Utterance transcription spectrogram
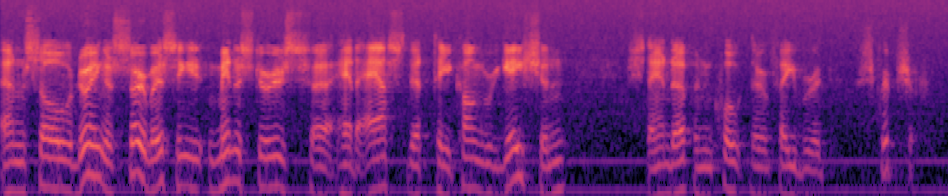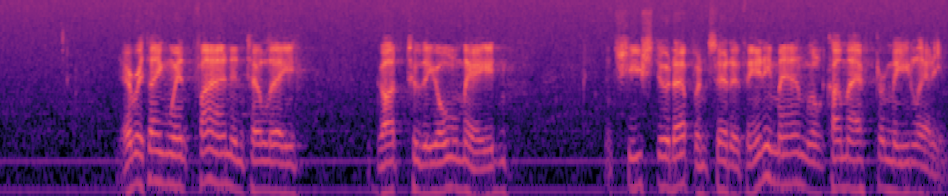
And so during a service, he, ministers uh, had asked that the congregation stand up and quote their favorite scripture. Everything went fine until they got to the old maid, and she stood up and said, If any man will come after me, let him.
